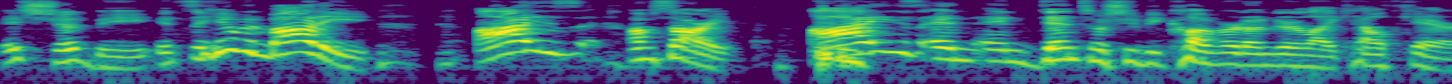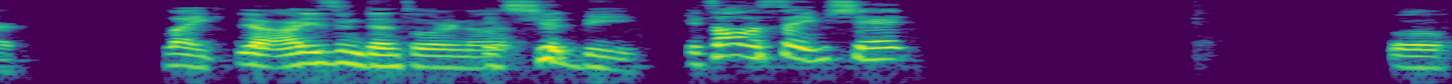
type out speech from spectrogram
it should be. It's a human body. Eyes. I'm sorry. Eyes and and dental should be covered under like healthcare. Like Yeah, eyes and dental are not. it should be. It's all the same shit. well,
